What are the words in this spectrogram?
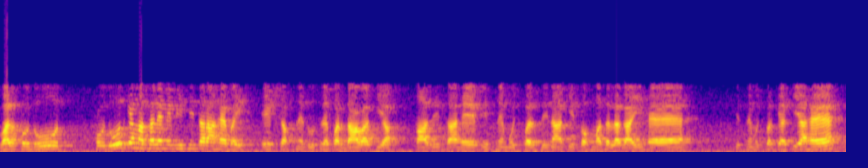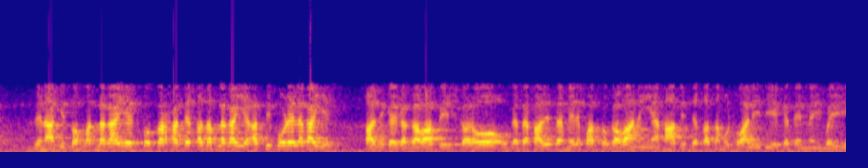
والحدود، حدود کے مسئلے میں بھی اسی طرح ہے بھائی۔ ایک شخص نے دوسرے پر دعویٰ کیا۔ قاضی صاحب، اس نے مجھ پر زنا کی تہمت لگائی ہے۔ اس نے مجھ پر کیا کیا ہے؟ زنا کی تہمت لگائی ہے، اس کو پر حد قذف لگائیے اسی کوڑے لگائیے قاضی کہے گا، گواہ پیش کرو. وہ کہتا ہے قاضی صاحب، میرے پاس تو گواہ نہیں ہے. ہاں اس سے قسم اٹھوا لیجیے کہتے ہیں، نہیں بھائی،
